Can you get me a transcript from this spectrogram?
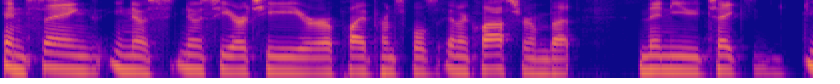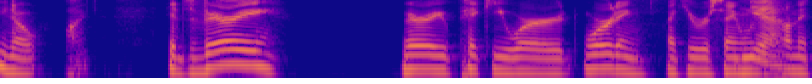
and saying, you know, no CRT or applied principles in a classroom. But then you take, you know, like it's very, very picky word wording, like you were saying. Yeah. On the,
